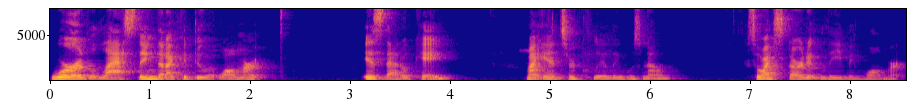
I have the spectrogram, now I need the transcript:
were the last thing that I could do at Walmart? Is that okay? My answer clearly was no. So I started leaving Walmart.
